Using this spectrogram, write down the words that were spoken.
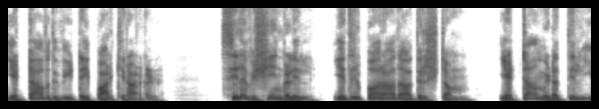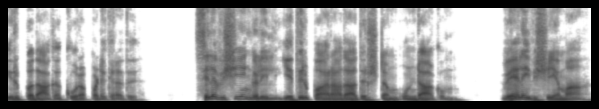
எட்டாவது வீட்டை பார்க்கிறார்கள். சில விஷயங்களில் எதிர்பாராத அதிர்ஷ்டம் எட்டாம் இடத்தில் இருப்பதாக கூறப்படுகிறது. சில விஷயங்களில் எதிர்பாராத அதிர்ஷ்டம் உண்டாகும். வேலை விஷயமா?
